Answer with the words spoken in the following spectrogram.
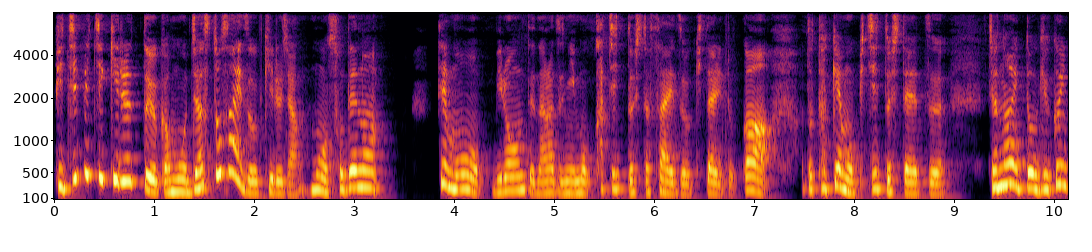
ピチピチ着るというかもうジャストサイズを着るじゃん。もう袖の手もビローンってならずにもうカチッとしたサイズを着たりとか、あと丈もピチッとしたやつじゃないと逆に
